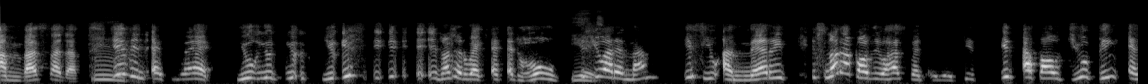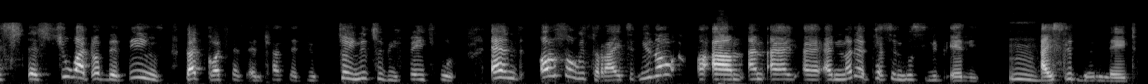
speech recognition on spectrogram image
ambassador. Mm. Even at work, you you you, you if, if, if not at work, at, at home, yes. if you are a mom, if you are married, it's not about your husband or your kids. It's about you being a, a, steward of the things that God has entrusted you. So you need to be faithful. And also with writing, you know, um, I'm I, I am not a person who sleep early. Mm. I sleep very late.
